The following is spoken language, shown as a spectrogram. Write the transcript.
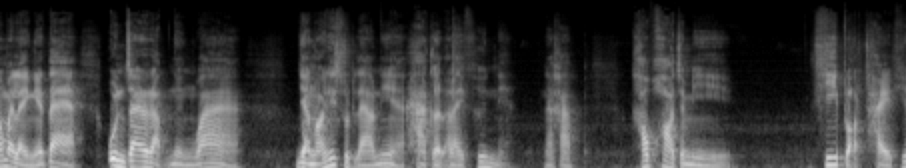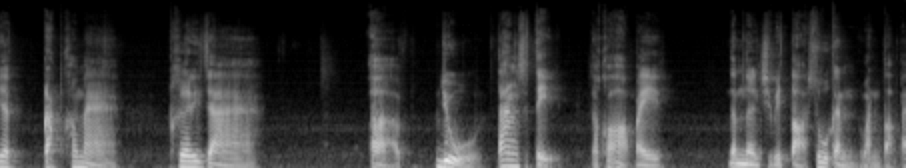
ต้องไปอะไรอย่างเงี้ยแต่อุ่นใจระดับหนึ่งว่า อย่างน้อยที่สุดแล้วเนี่ยหากเกิดอะไรขึ้นเนี่ยนะครับเขาพอจะมีที่ปลอดภัยที่จะกลับเข้ามา เพื่อที่จะ อยู่ตั้งสติ แล้วก็ออกไปดำเนินชีวิตต่อสู้กันวันต่อไป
